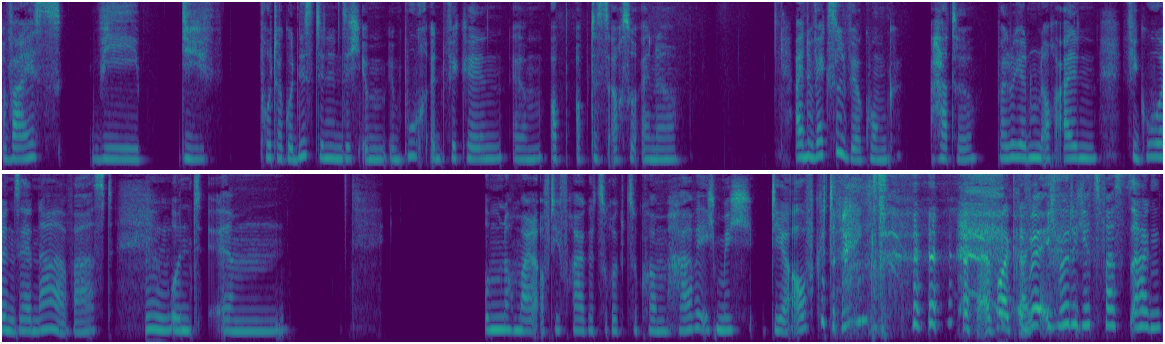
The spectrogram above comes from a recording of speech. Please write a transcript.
weiß, wie die Protagonistinnen sich im, im Buch entwickeln, ähm, ob, ob das auch so eine, eine Wechselwirkung hatte, weil du ja nun auch allen Figuren sehr nahe warst. Mhm. Und ähm, um nochmal auf die Frage zurückzukommen, habe ich mich dir aufgedrängt? Erfolgreich. Ich würde jetzt fast sagen,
